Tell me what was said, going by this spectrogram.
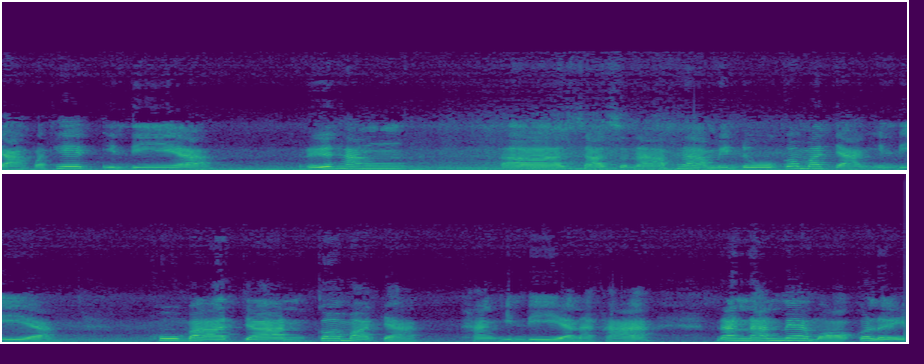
จากประเทศอินเดีย หรือทางาศาสนาพราหมณ์ฮินดูก็มาจากอินเดีย ครูบาอาจารย์ก็มาจากทางอินเดียนะคะ ดังนั้นแม่หมอก็เลย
